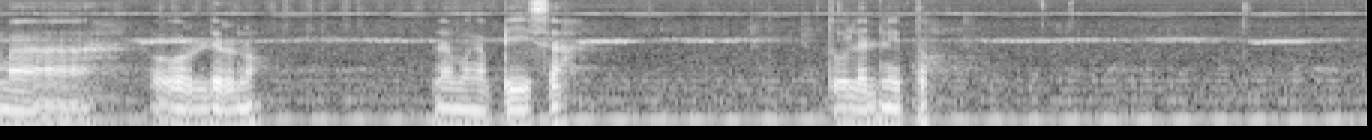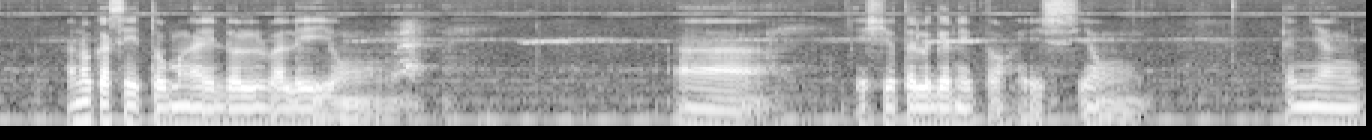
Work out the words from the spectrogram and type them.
ma-order no? Na mga pisa tulad nito. Ano kasi ito mga idol bali yung ah, issue talaga nito is yung kanyang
